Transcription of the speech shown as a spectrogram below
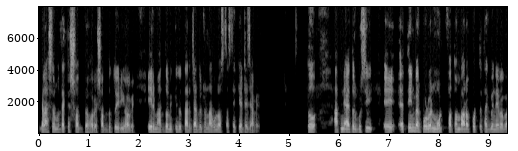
গ্লাসের মধ্যে একটা শব্দ হবে শব্দ তৈরি হবে। এর মাধ্যমে কিন্তু তার জাদুটোনাগুলো আস্তে আস্তে কেটে যাবে। তো আপনি আয়াতুল এ, তিনবার পড়বেন মোট প্রথমবারও পড়তে থাকবেন এভাবে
